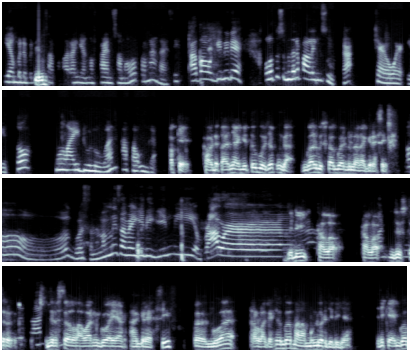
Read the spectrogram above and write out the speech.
yang bener-bener Hmm. sama orang yang ngefans sama lo pernah gak sih? Atau gini deh, lo tuh sebenarnya paling suka cewek itu mulai duluan atau enggak? oke kalau ditanya gitu gue jawab enggak gue lebih suka gue duluan agresif Oh, gue seneng nih sama yang gini-gini. Flower. jadi kalau kalau justru justru lawan gue yang agresif eh, gue terlalu agresif gue malah mundur jadinya jadi kayak gue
